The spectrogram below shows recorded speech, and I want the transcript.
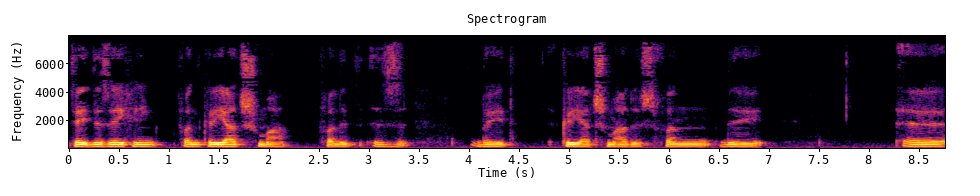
de, zegening van Kriyat Shma, van het, bij het Kriyat Shma, dus van de uh,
